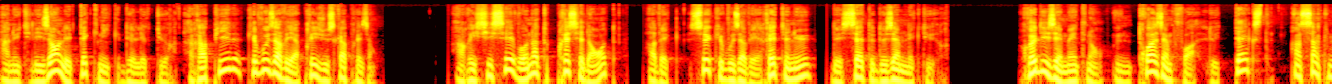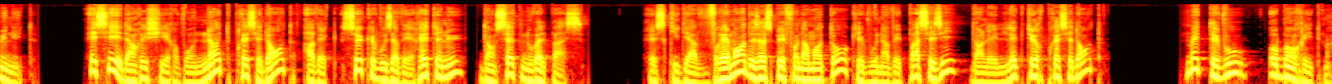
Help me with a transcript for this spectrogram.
en utilisant les techniques de lecture rapide que vous avez appris jusqu'à présent. Enrichissez vos notes précédentes avec ce que vous avez retenu de cette deuxième lecture. Relisez maintenant une troisième fois le texte en 5 minutes. Essayez d'enrichir vos notes précédentes avec ce que vous avez retenu dans cette nouvelle passe. Est-ce qu'il y a vraiment des aspects fondamentaux que vous n'avez pas saisis dans les lectures précédentes? Mettez-vous au bon rythme.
